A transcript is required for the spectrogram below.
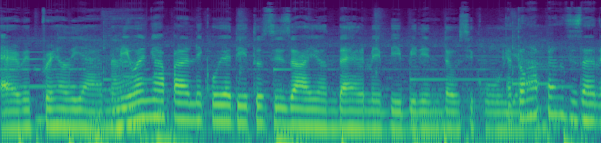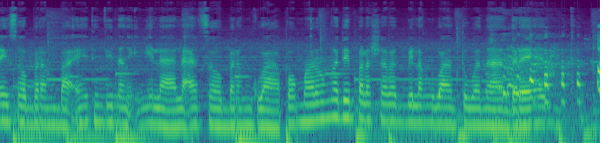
Eric Preheliana. Iniwan nga pala ni Kuya dito si Zion dahil may bibilin daw si Kuya. Ito nga pala si Zion ay sobrang bait, hindi nang ingilala at sobrang gwapo. Marunong nga din pala siya magbilang 1 to 100.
